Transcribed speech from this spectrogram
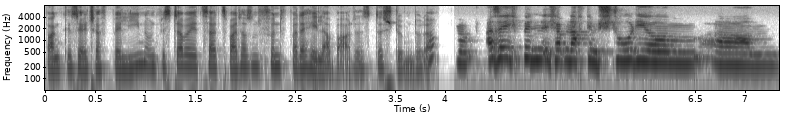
Bankgesellschaft Berlin und bist aber jetzt seit 2005 bei der Hela Das, das stimmt, oder? Also ich bin, ich habe nach dem Studium ähm,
